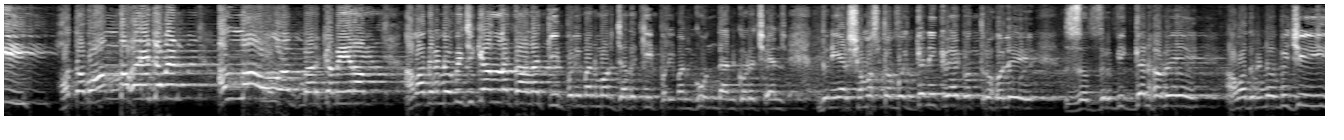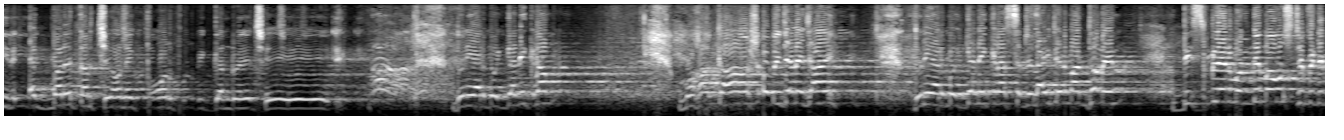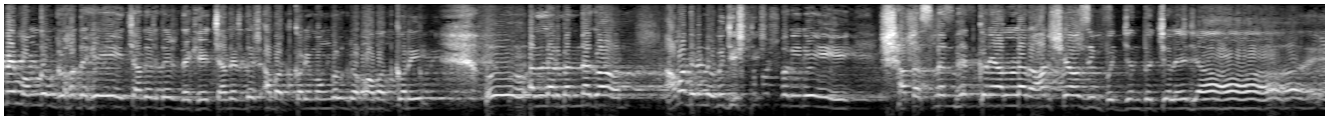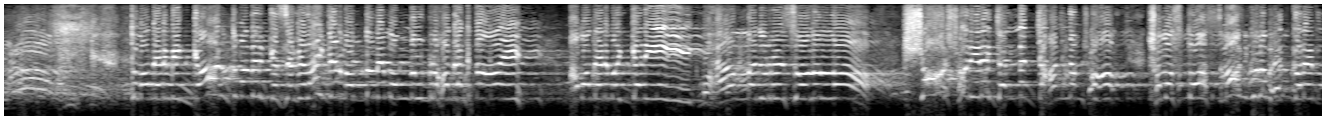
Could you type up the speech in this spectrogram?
হতভম্ব হয়ে যাবেন। আল্লাহ আকবার কাবীরাম। আমাদের নবীজিকে আল্লাহ তাআলা কি পরিমাণ মর্যাদা, কি পরিমাণ গুণ দান করেছেন? দুনিয়ার সমস্ত বৈজ্ঞানিকরা একত্র হলে যদ্দুর বিজ্ঞান হবে। আমাদের নবীজির একবারে তার চেয়ে অনেক পাওয়ারফুল বিজ্ঞান রয়েছে। দুনিয়ার বৈজ্ঞানিকরা মহাকাশ অভিযানে যায়। দুনিয়ার বৈজ্ঞানিকরা স্যাটেলাইটের মাধ্যমে ডিসপ্লের মধ্যে মাউস টিপে টিপে মঙ্গল গ্রহ দেখে, চাঁদের দেশ দেখে, চাঁদের দেশ আবাদ করে, মঙ্গল গ্রহ আবাদ করে। ও আল্লাহর বান্দাগণ, আমাদের নবীজি শরীরে সাত আসমান ভেদ করে আল্লাহর আরশে আজিম পর্যন্ত চলে যায়। তোমাদের বিজ্ঞান তোমাদেরকে স্যাটেলাইটের মাধ্যমে মঙ্গল গ্রহ দেখায়। আমাদের বৈজ্ঞানিক মোহাম্মদুর রসুল্লাহ সশরীরে জান্নাত জাহান্নাম সহ সমস্ত আসমানগুলো ভেদ করেন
